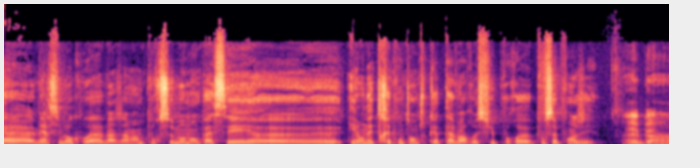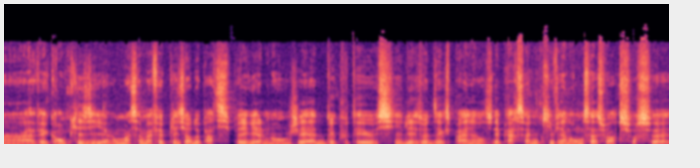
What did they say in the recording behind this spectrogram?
Euh, merci beaucoup euh, Benjamin pour ce moment passé euh, et on est très content en tout cas de t'avoir reçu pour, pour ce point G. Eh ben, avec grand plaisir. Moi, ça m'a fait plaisir de participer également. J'ai hâte d'écouter aussi les autres expériences des personnes qui viendront s'asseoir sur ce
